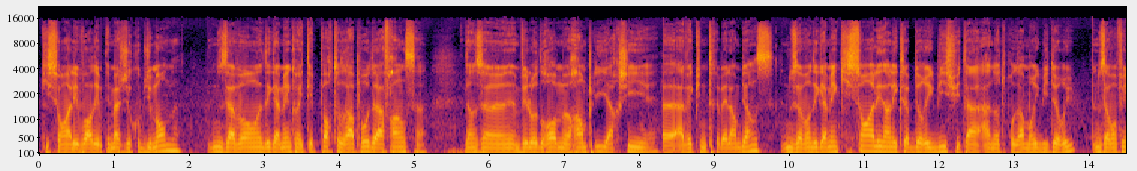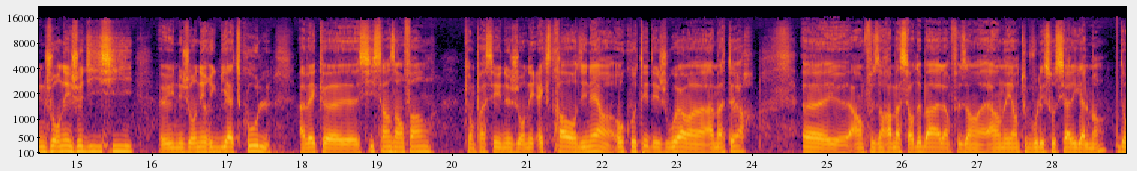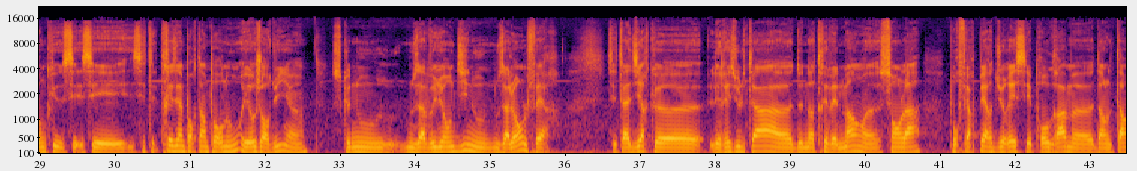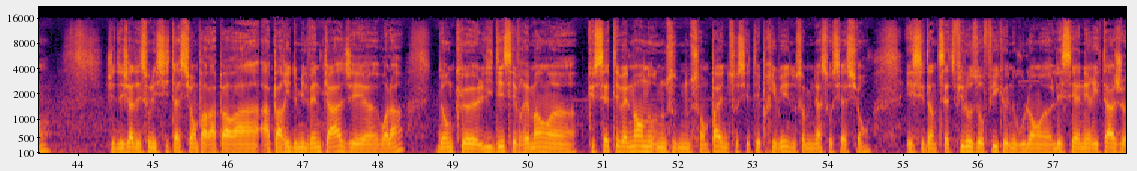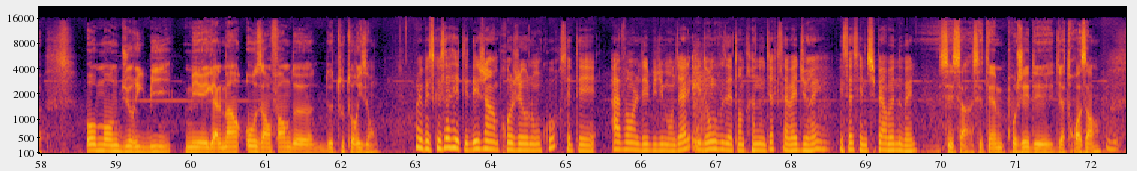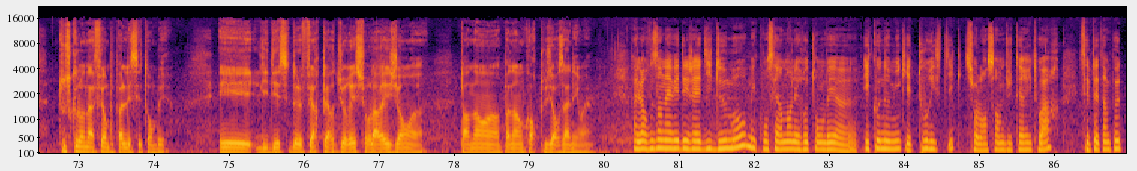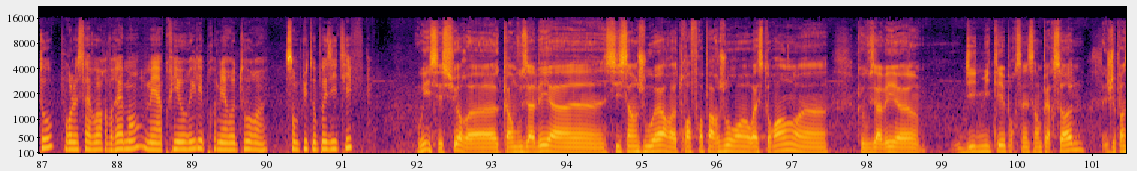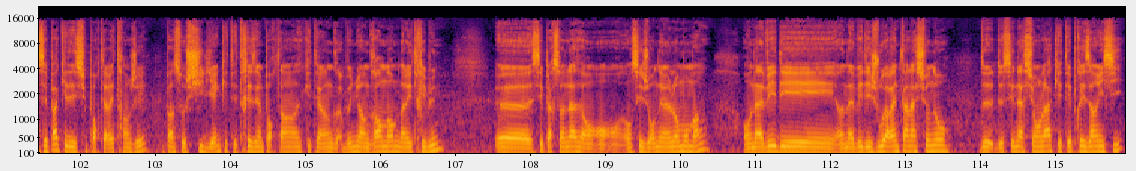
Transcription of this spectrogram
qui sont allés voir des, matchs de Coupe du Monde. Nous avons des gamins qui ont été porte-drapeau de la France dans un vélodrome rempli, archi, euh, avec une très belle ambiance. Nous avons des gamins qui sont allés dans les clubs de rugby suite à, notre programme rugby de rue. Nous avons fait une journée jeudi ici, euh, une journée rugby at school avec 600 euh, enfants qui ont passé une journée extraordinaire aux côtés des joueurs amateurs. Euh, en faisant ramasseur de balles, en, faisant, en ayant tout le volet social également. Donc c'était très important pour nous. Et aujourd'hui, hein, ce que nous, nous avions dit, nous, nous allons le faire. C'est-à-dire que les résultats euh, de notre événement euh, sont là pour faire perdurer ces programmes dans le temps j'ai déjà des sollicitations par rapport à, Paris 2024. J'ai euh, voilà. Donc euh, l'idée c'est vraiment euh, que cet événement, nous ne sommes pas une société privée, nous sommes une association, et c'est dans cette philosophie que nous voulons laisser un héritage au monde du rugby, mais également aux enfants de, de tout horizon. Oui, parce que ça, c'était déjà un projet au long cours, c'était avant le début du mondial, et donc vous êtes en train de nous dire que ça va durer, et ça, c'est une super bonne nouvelle. C'est ça, c'était un projet d'il y a trois ans. Tout ce que l'on a fait, on ne peut pas le laisser tomber. Et l'idée, c'est de le faire perdurer sur la région pendant, pendant encore plusieurs années. Alors vous en avez déjà dit deux mots, mais concernant les retombées euh, économiques et touristiques sur l'ensemble du territoire, c'est peut-être un peu tôt pour le savoir vraiment, mais a priori les premiers retours euh, sont plutôt positifs. Oui, c'est sûr. Euh, quand vous avez 600 joueurs trois fois par jour au restaurant, que vous avez 10 nuitées pour 500 personnes, je ne pensais pas qu'il y ait des supporters étrangers. Je pense aux Chiliens qui étaient très importants, qui étaient venus en grand nombre dans les tribunes. Euh, ces personnes-là ont, séjourné un long moment. On avait des, on avait des joueurs internationaux de, ces nations-là qui étaient présents ici,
